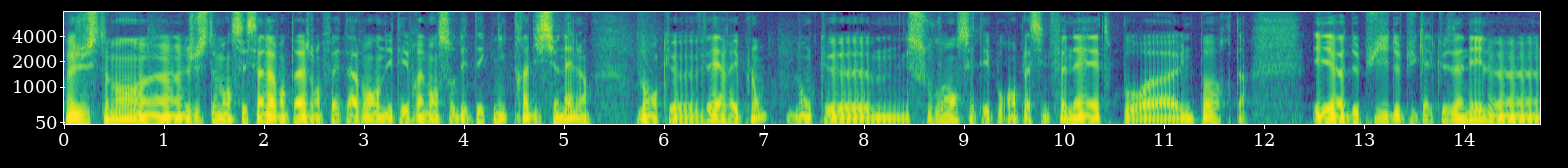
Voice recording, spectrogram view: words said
Bah justement, euh, justement c'est ça l'avantage. En fait, avant, on était vraiment sur des techniques traditionnelles, donc euh, verre et plomb. Donc souvent, c'était pour remplacer une fenêtre, pour une porte. Et depuis, quelques années, le,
